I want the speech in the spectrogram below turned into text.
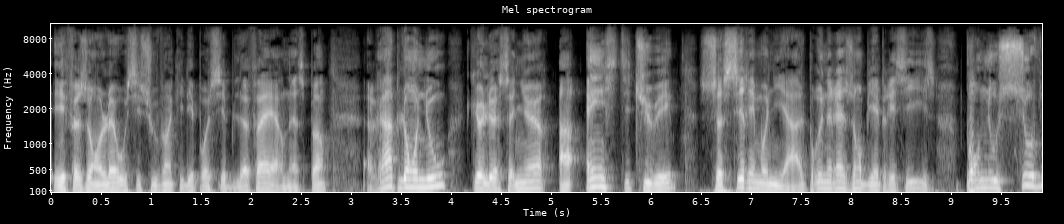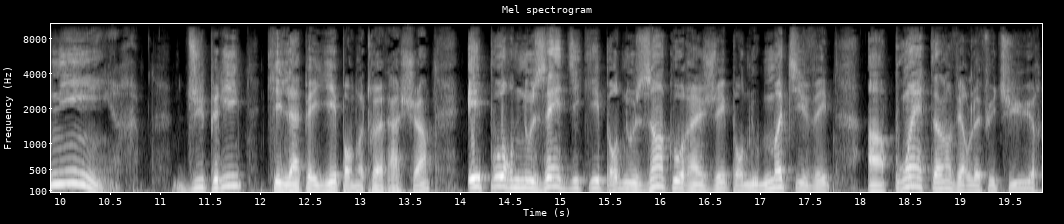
et faisons-le aussi souvent qu'il est possible de le faire, n'est-ce pas, rappelons-nous que le Seigneur a institué ce cérémonial pour une raison bien précise, pour nous souvenir du prix qu'il a payé pour notre rachat et pour nous indiquer, pour nous encourager, pour nous motiver en pointant vers le futur,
